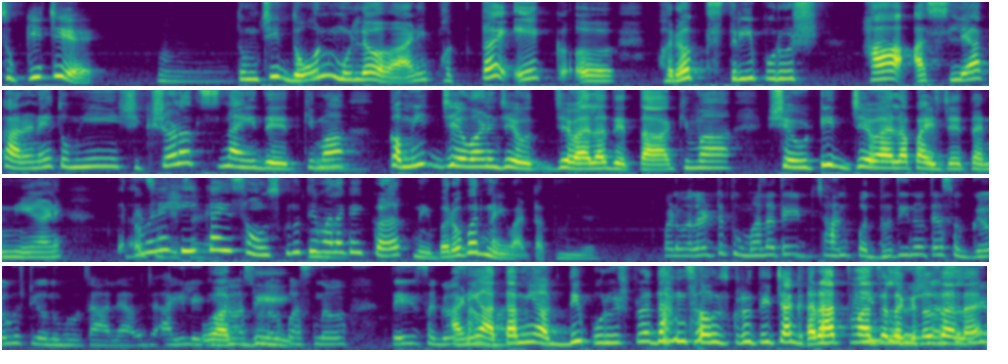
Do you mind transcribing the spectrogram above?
चुकीची आहे. तुमची दोन मुलं आणि फक्त एक फरक स्त्री पुरुष हा असल्या कारणे तुम्ही शिक्षणच नाही देत किंवा. कमीच जेवण जेव जेवायला देता किंवा शेवटीच जेवायला पाहिजे त्यांनी आणि म्हणजे ही. काही संस्कृती मला. काही कळत नाही बरोबर नाही वाटत म्हणजे पण मला वाटतं तुम्हाला ते छान पद्धतीनं त्या सगळ्या गोष्टी अनुभवता आल्या म्हणजे आई अगदी. लेखिकापासनं ते सगळं आणि आता मी अगदी पुरुष प्रधान संस्कृतीच्या घरात माझं लग्न झालंय.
